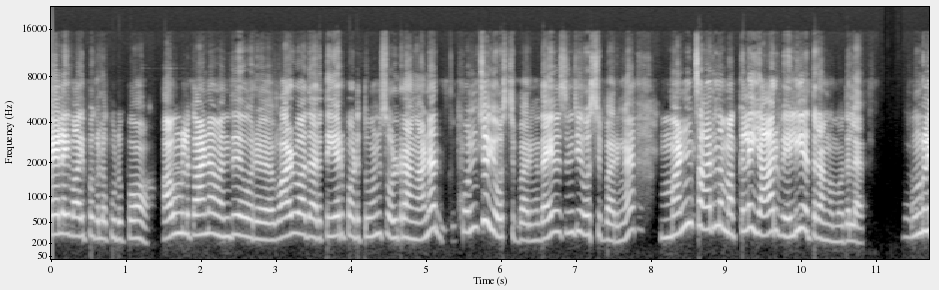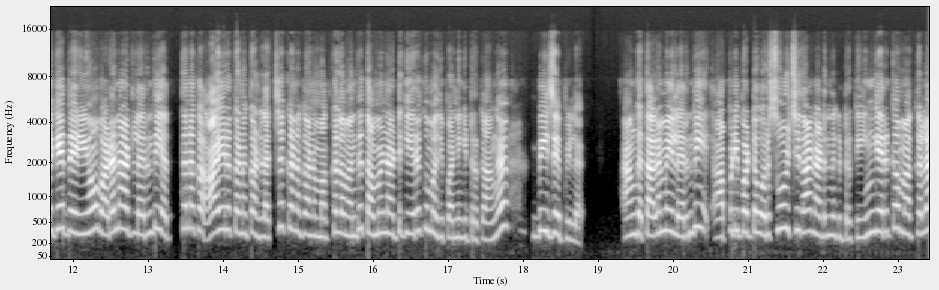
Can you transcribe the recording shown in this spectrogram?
வேலை வாய்ப்புகளை கொடுப்போம். அவங்களுக்கான வந்து ஒரு வாழ்வாதாரத்தை ஏற்படுத்துவோம்னு சொல்றாங்க. ஆனா கொஞ்சம் யோசிச்சு பாருங்க. தயவு செஞ்சு யோசிச்சு பாருங்க. மண் சார்ந்த மக்களை யார் வெளியேத்துறாங்க முதல்ல? உங்களுக்கே தெரியும் வடநாட்டுல இருந்து எத்தனை ஆயிரக்கணக்கான லட்சக்கணக்கான மக்களை வந்து தமிழ்நாட்டுக்கு இறக்குமதி பண்ணிக்கிட்டு இருக்காங்க பிஜேபியில அங்க தலைமையில இருந்து அப்படிப்பட்ட ஒரு சூழ்ச்சி தான் நடந்துகிட்டு இருக்கு. இங்க இருக்க மக்களை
